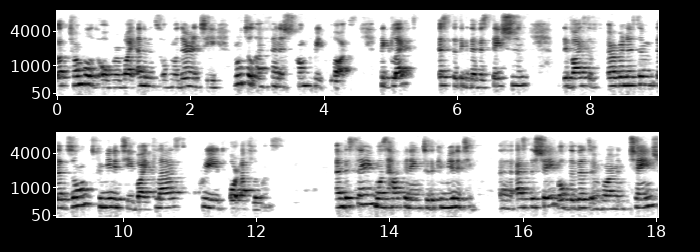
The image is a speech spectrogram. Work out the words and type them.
got trampled over by elements of modernity, brutal unfinished concrete blocks, neglect, aesthetic devastation, divisive urbanism that zoned community by class, creed, or affluence. And the same was happening to the community. Uh, as the shape of the built environment changed,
